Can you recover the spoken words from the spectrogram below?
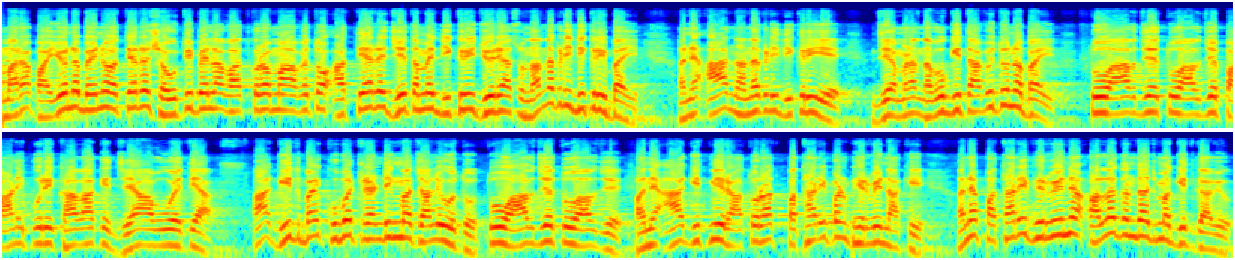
મારા ભાઈઓ અને બહેનો, અત્યારે સૌથી પહેલા વાત કરવામાં આવે તો અત્યારે જે તમે દીકરી જોઈ રહ્યા છો, નાનકડી દીકરી ભાઈ અને આ નાનકડી દીકરીએ જે હમણાં નવું ગીત આવ્યું હતું ને ભાઈ તું આવજે તું આવજે, પાણીપુરી ખાવા કે જ્યાં આવવું હોય ત્યાં. આ ગીત ભાઈ ખૂબ જ ટ્રેન્ડિંગમાં ચાલ્યું હતું. તું આવજે તું આવજે. અને આ ગીતની રાતોરાત પથારી પણ ફેરવી નાખી. અને પથારી ફેરવીને અલગ અંદાજમાં ગીત ગાવ્યું.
